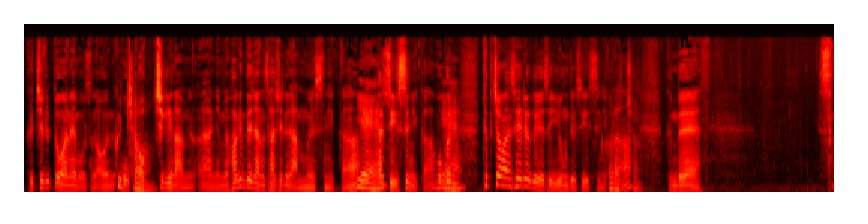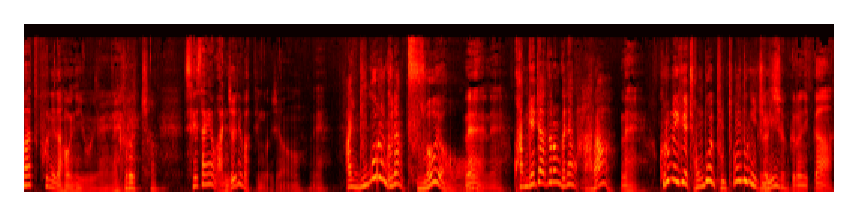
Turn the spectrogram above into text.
그 7일 동안에 무슨 억측이 나면 아니면 확인되지 않은 사실이 난무했으니까 예. 할수 있으니까 혹은 예. 특정한 세력에 의해서 이용될 수 있으니까. 그렇죠. 근데 스마트폰이 나온 이후에 그렇죠. 세상이 완전히 바뀐 거죠. 네. 아니 누구는 그냥 들어요. 네, 네. 관계자들은 그냥 알아. 네. 그러면 이게 정보의 불평등이지. 그렇죠. 그러니까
